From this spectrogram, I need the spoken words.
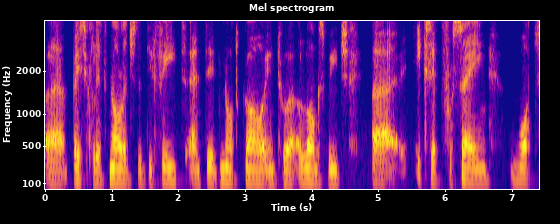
uh, basically acknowledged the defeat and did not go into a long speech, uh, except for saying what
